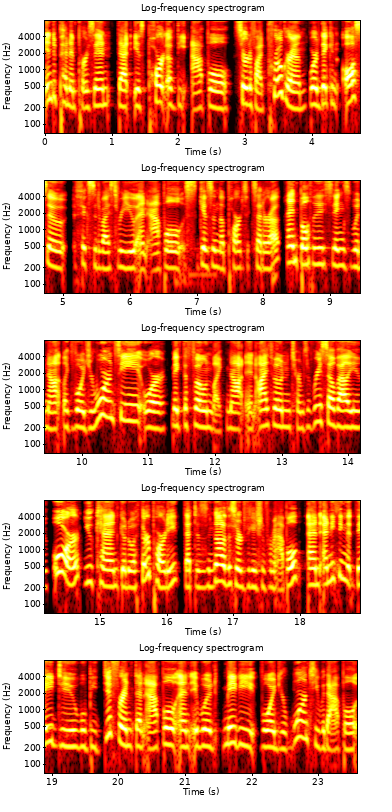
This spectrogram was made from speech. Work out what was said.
independent person that is part of the Apple certified program, where they can also fix the device for you, and Apple gives them the parts, etc. And both of these things would not like void your warranty or make the phone like not an iPhone in terms of resale value. Or you can go to a third party that does not have the certification from Apple, and anything that they do will be different than Apple, and it would maybe void your warranty with Apple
